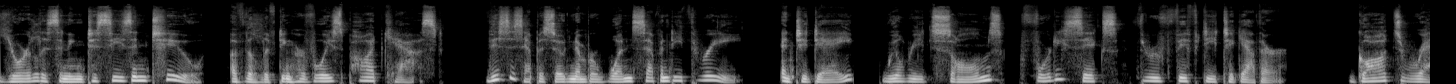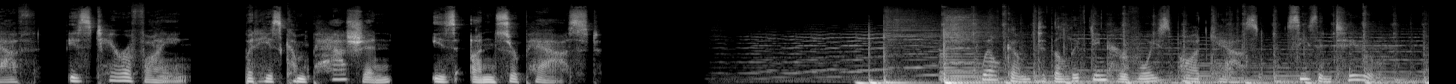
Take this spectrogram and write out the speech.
You're listening to season two of the Lifting Her Voice podcast. This is episode number 173, and today we'll read Psalms 46 through 50 together. God's wrath is terrifying, but his compassion is unsurpassed. Welcome to the Lifting Her Voice podcast, season two.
